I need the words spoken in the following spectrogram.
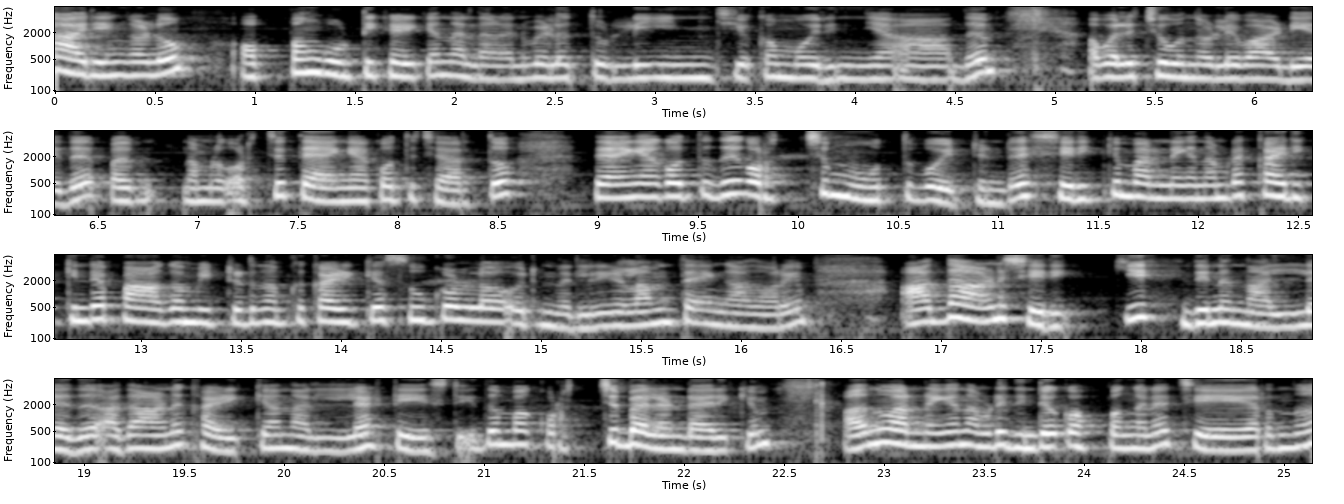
കാര്യങ്ങളും ഒപ്പം കൂട്ടി കഴിക്കാൻ നല്ലതാണ്. വെളുത്തുള്ളി ഇഞ്ചിയൊക്കെ മൊരിഞ്ഞ അത് അതുപോലെ ചുവന്നുള്ളി വാടിയത്. ഇപ്പം നമ്മൾ കുറച്ച് തേങ്ങാക്കൊത്ത് ചേർത്തു. തേങ്ങാക്കൊത്ത് ഇത് കുറച്ച് മൂത്ത് പോയിട്ടുണ്ട്. ശരിക്കും പറഞ്ഞെങ്കിൽ നമ്മുടെ കരിക്കിന്റെ പാകം വിട്ടിട്ട് നമുക്ക് കഴിക്കാൻ സുഖമുള്ള ഒരു നല്ല ഇളം തേങ്ങ എന്ന് പറയും. അതാണ് ശരിക്കും ഇതിന് നല്ലത്. അതാണ് കഴിക്കാൻ നല്ല ടേസ്റ്റ് ഇതാകുമ്പോൾ കുറച്ച് ബലം ഉണ്ടായിരിക്കും. അതെന്ന് പറഞ്ഞു കഴിഞ്ഞാൽ നമ്മുടെ ഇതിന്റെയൊക്കെ ഒപ്പം ഇങ്ങനെ ചേർന്ന്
